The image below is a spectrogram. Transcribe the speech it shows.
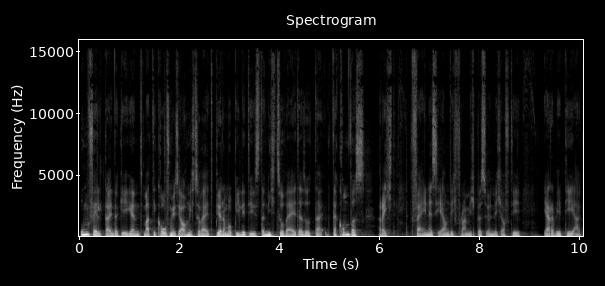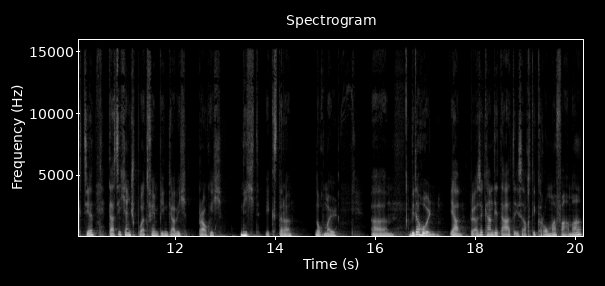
Umfeld da in der Gegend. Mattighofen ist ja auch nicht so weit, Pira Mobility ist da nicht so weit, also da, da kommt was recht Feines her und ich freue mich persönlich auf die RWT-Aktie. Dass ich ein Sportfan bin, glaube ich, brauche ich nicht extra nochmal ähm, wiederholen. Ja, Börsekandidat ist auch die Chroma Pharma.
